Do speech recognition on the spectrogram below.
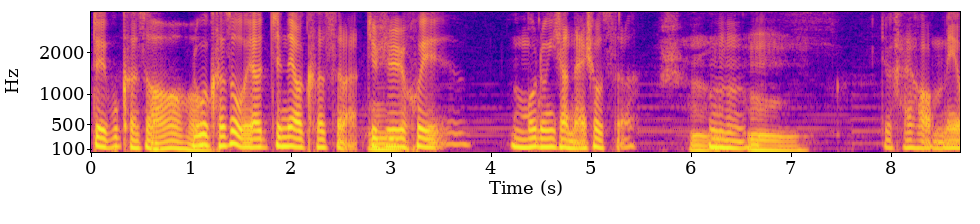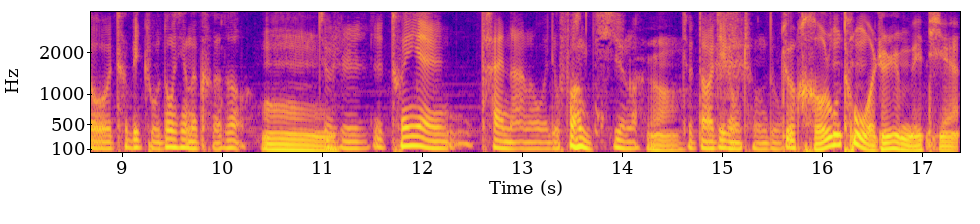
对不咳嗽，哦，如果咳嗽我要真的要咳死了，就是会某种意义上难受死了。嗯。嗯，嗯就还好没有特别主动性的咳嗽，嗯，就是这吞咽太难了，我就放弃了，嗯，就到这种程度。就喉咙痛我真是没体验，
